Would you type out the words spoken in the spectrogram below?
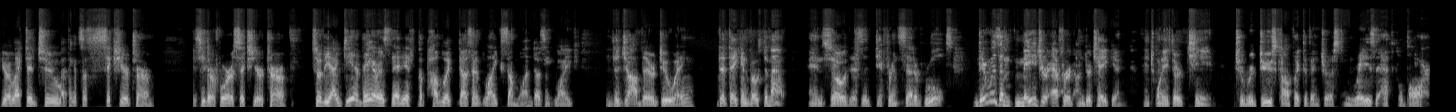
You're elected to, I think it's a six year term. It's either a four or six year term. So the idea there is that if the public doesn't like someone, doesn't like the job they're doing, that they can vote them out. And so there's a different set of rules. There was a major effort undertaken in 2013 to reduce conflict of interest and raise the ethical bar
